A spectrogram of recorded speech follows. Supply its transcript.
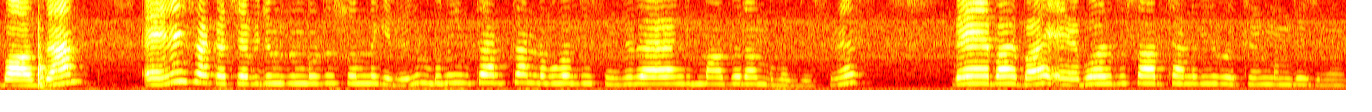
bazen. E, neyse arkadaşlar videomuzun burada sonuna gelelim. Bunu internetten de bulabilirsiniz ya da herhangi bir mağazadan bulabilirsiniz. Ve bay bay. E, bu arada sağ bir tane video bakıyorum. Onu da izlemeyi.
